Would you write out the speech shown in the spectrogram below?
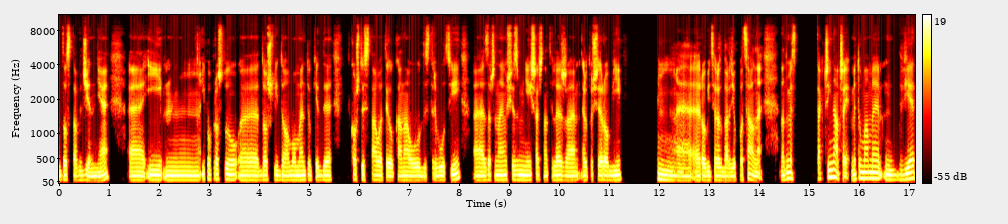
dostaw dziennie i, mm, i po prostu doszli do momentu, kiedy koszty stałe tego kanału dystrybucji e, zaczynają się zmniejszać na tyle, że, to się robi, mm, e, robi coraz bardziej opłacalne. Natomiast tak czy inaczej, my tu mamy dwie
